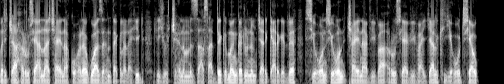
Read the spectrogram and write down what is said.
ምርጫ ሩሲያና ቻይና ከሆነ ጓዝህን ጠቅልለህ ሂድ፣ ልጆችህንም እዛ አሳድግ፣ መንገዱንም ጨርቅ ያርግልህ። ሲሆን ሲሆን ቻይና ቪቫ ሩሲያ ቪቫ እያልክ የሆድ ሲያውቅ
